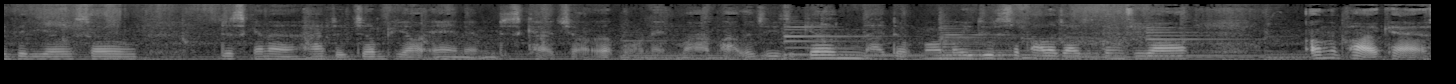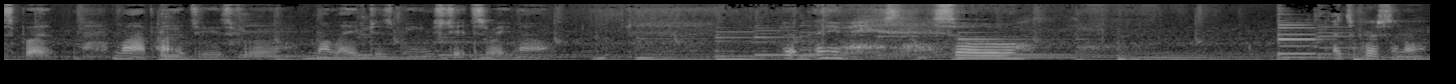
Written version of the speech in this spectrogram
a video, so I'm just gonna have to jump y'all in and just catch y'all up on it. My apologies again. I don't normally do this apologizing thing to y'all on the podcast, but my apologies for my life just being shits right now. But anyways, so it's personal.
